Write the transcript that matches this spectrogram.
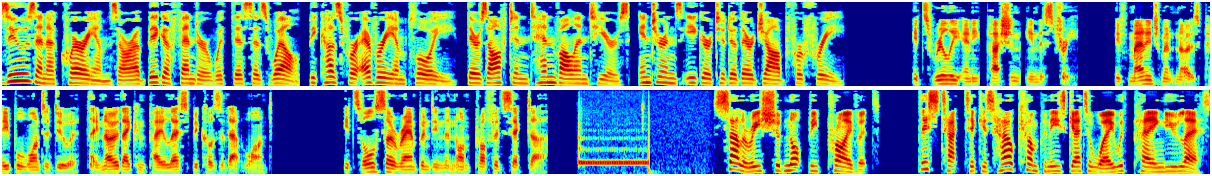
Zoos and aquariums are a big offender with this as well, because for every employee, there's often 10 volunteers, interns eager to do their job for free. It's really any passion industry. If management knows people want to do it, they know they can pay less because of that want. It's also rampant in the non-profit sector. Salaries should not be private. This tactic is how companies get away with paying you less.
